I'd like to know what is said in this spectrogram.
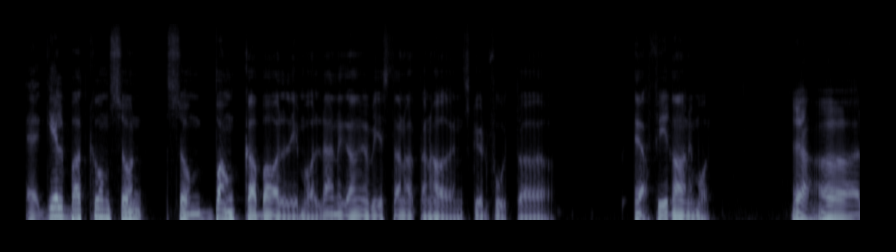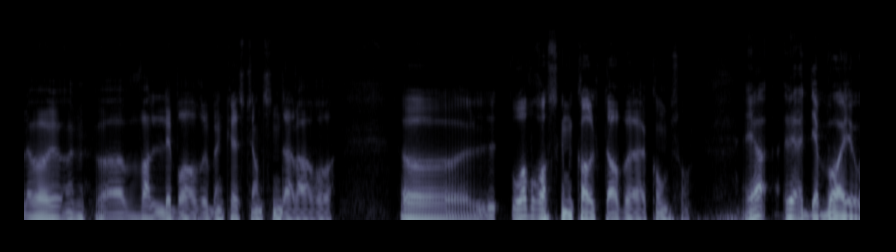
Gilbert Komson, som banker ballen i mål. Denne gangen viste han at han har en skuddfot, og ja, firer han i mål. Ja, og det var jo det var veldig bra Ruben Kristiansen det der, og, og overraskende kaldt av Komson. Ja, det, var jo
